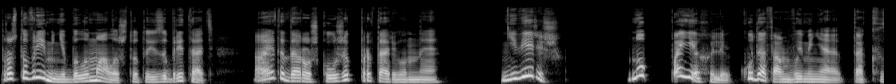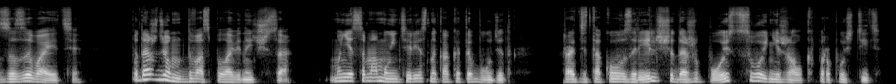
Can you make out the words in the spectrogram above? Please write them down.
Просто времени было мало что-то изобретать, а эта дорожка уже протаренная. Не веришь? Ну, поехали. Куда там вы меня так зазываете? Подождем два с половиной часа. Мне самому интересно, как это будет. Ради такого зрелища даже поезд свой не жалко пропустить».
